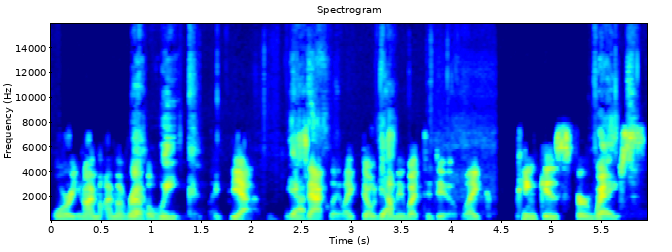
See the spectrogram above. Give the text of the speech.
or, you know, I'm, I'm a yeah, rebel. weak. Like, yeah, Yes. exactly. Like, don't Yeah. tell me what to do. Like, pink is for wimps,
